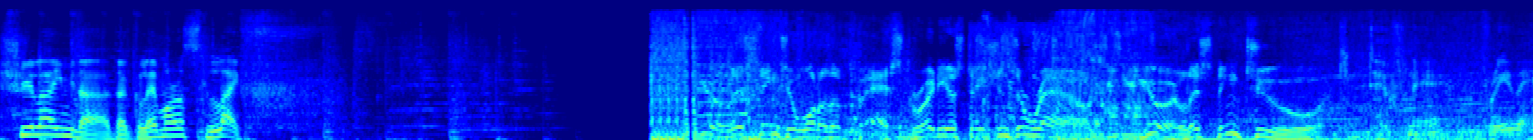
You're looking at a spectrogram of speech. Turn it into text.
쉴라입니다. The Glamorous Life. Best radio stations around. You're listening to 김태훈의 Freeway.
